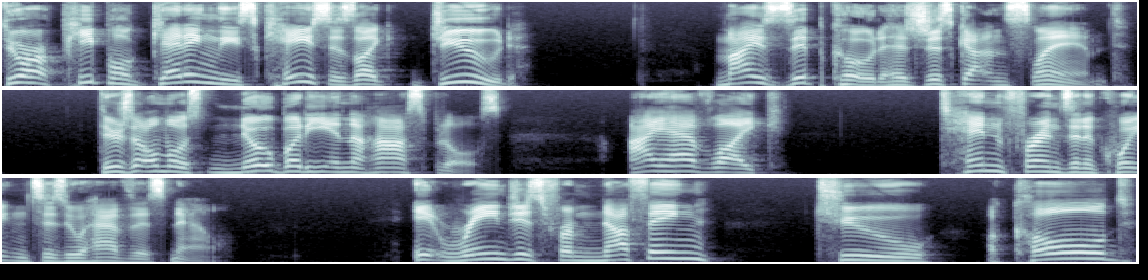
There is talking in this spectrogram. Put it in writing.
there are people getting these cases. Like, dude, my zip code has just gotten slammed. There's almost nobody in the hospitals. I have like 10 friends and acquaintances who have this now. It ranges from nothing to a cold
